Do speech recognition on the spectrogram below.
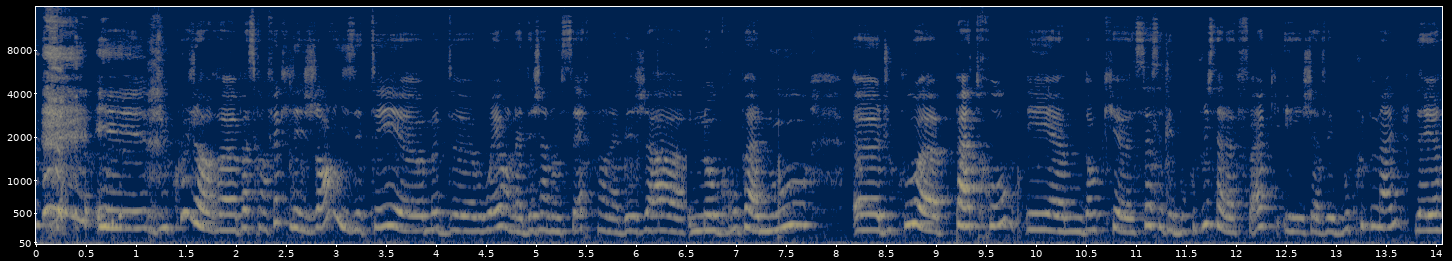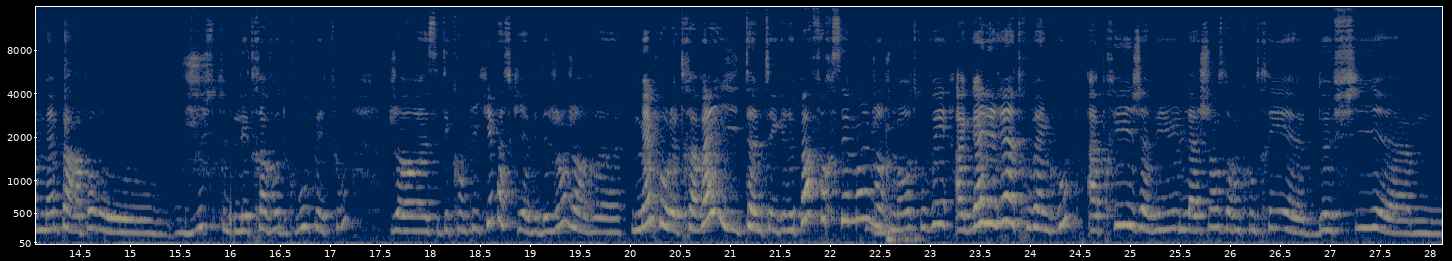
Et du coup, genre, euh, parce qu'en fait, les gens, ils étaient euh, en mode de, ouais, on a déjà nos cercles, on a déjà nos groupes à nous. Euh, du coup, euh, pas trop. Et euh, donc, euh, ça, c'était beaucoup plus à la fac et j'avais beaucoup de mal. D'ailleurs, même par rapport aux juste les travaux de groupe et tout. Genre, euh, c'était compliqué parce qu'il y avait des gens, genre, euh, même pour le travail, ils t'intégraient pas forcément. Genre, je me retrouvais à galérer à trouver un groupe. Après, j'avais eu la chance de rencontrer euh, deux filles euh,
